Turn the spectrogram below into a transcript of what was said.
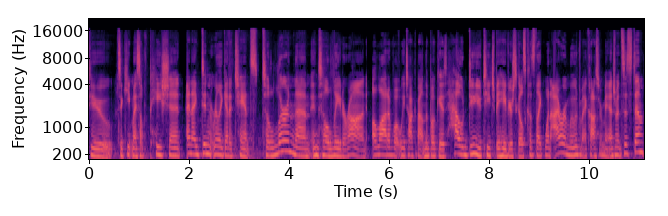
to to keep myself patient. And I didn't really get a chance to learn them until later on. A lot of what we talk about in the book is how do you teach behavior skills? Because like when I removed my classroom management system,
